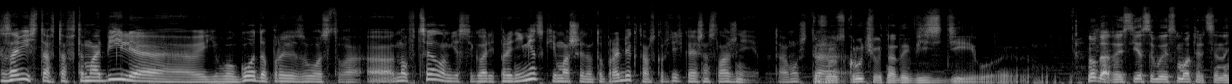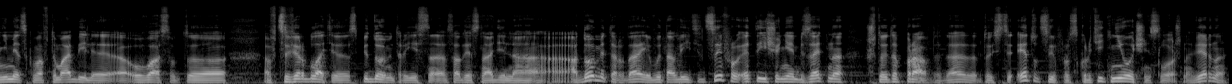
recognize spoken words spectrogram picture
зависит от автомобиля, его года производства. А, Но в целом, если говорить про немецкие машины, то пробег там скрутить, конечно, сложнее, потому что... Потому что скручивать надо везде его. Ну да, то есть если вы смотрите на немецком автомобиле, э, у вас вот э, в циферблате спидометра есть, э, соответственно, отдельно а- одометр, да, и вы там видите цифру, это еще не обязательно, что это правда, да, то есть эту цифру скрутить не очень сложно, верно?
